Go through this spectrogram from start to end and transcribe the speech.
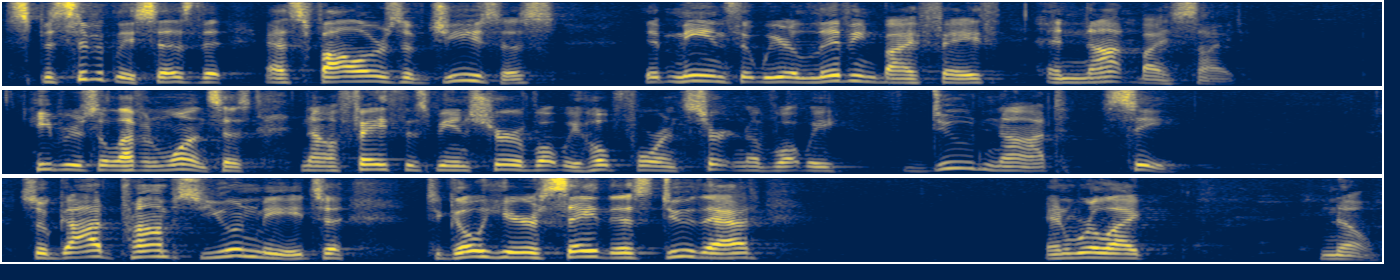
specifically says that as followers of Jesus, it means that we are living by faith and not by sight. Hebrews 11:1 says, "Now faith is being sure of what we hope for and certain of what we do not see." So God prompts you and me to, to go here, say this, do that, and we're like, no.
